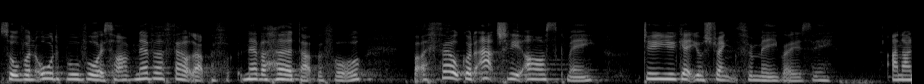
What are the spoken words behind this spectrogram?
sort of an audible voice. I've never felt that before, never heard that before, but I felt God actually ask me, "Do you get your strength from me, Rosie?" And I,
